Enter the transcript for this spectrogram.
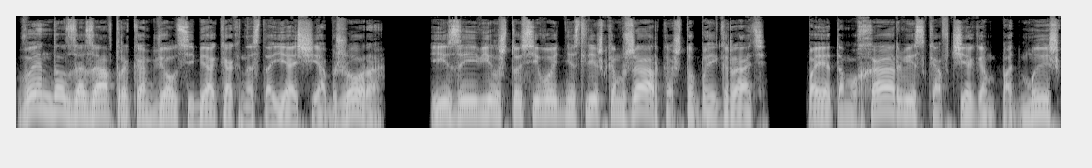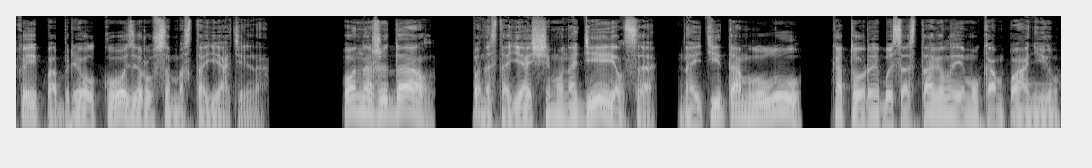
Вендел за завтраком вел себя как настоящий обжора и заявил, что сегодня слишком жарко, чтобы играть, поэтому Харви с ковчегом под мышкой побрел к озеру самостоятельно. Он ожидал, по-настоящему надеялся найти там Лулу, которая бы составила ему компанию,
